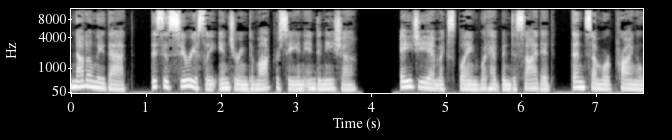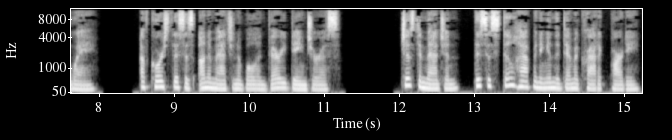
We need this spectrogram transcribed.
Not only that, this is seriously injuring democracy in Indonesia. AGM explained what had been decided, then some were prying away. Of course, this is unimaginable and very dangerous. Just imagine, this is still happening in the Democratic Party.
